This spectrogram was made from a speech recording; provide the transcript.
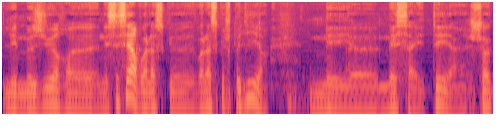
les, mesures euh, nécessaires. Voilà ce que voilà ce que je peux dire. Mais euh, mais ça a été un choc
